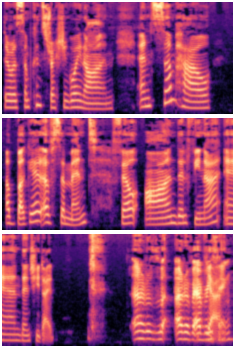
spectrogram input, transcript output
there was some construction going on, and somehow a bucket of cement fell on Delfina, and then she died. out of out of everything,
